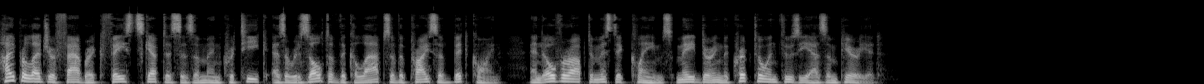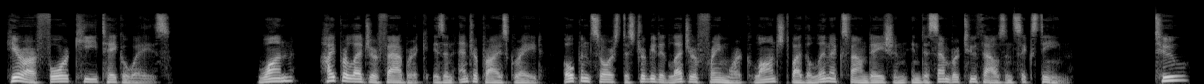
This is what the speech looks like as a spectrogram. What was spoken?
Hyperledger Fabric faced skepticism and critique as a result of the collapse of the price of Bitcoin, and over-optimistic claims made during the crypto enthusiasm period. Here are four key takeaways. 1. Hyperledger Fabric is an enterprise-grade, open-source distributed ledger framework launched by the Linux Foundation in December 2016. 2.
